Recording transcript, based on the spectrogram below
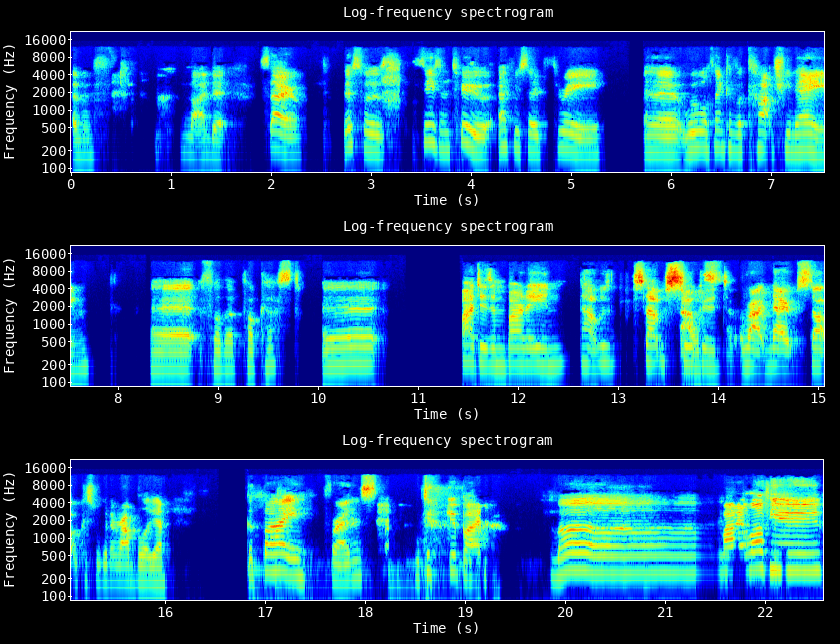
and not end it. So this was season two, episode three. Uh, we will think of a catchy name uh, for the podcast. Uh, Baddies in Bahrain. That was that was so that was- good. Right. No, stop because we're going to ramble again. Goodbye, friends. Goodbye. Bye. Bye. I love you.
